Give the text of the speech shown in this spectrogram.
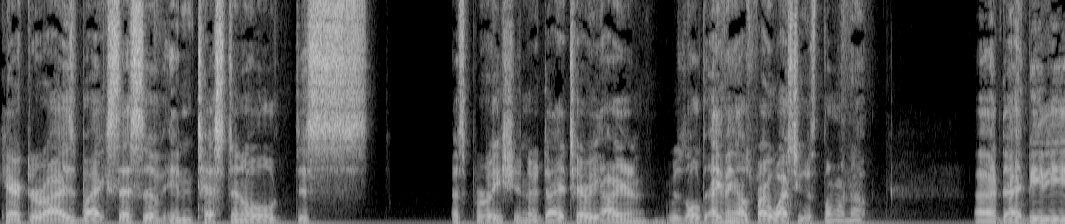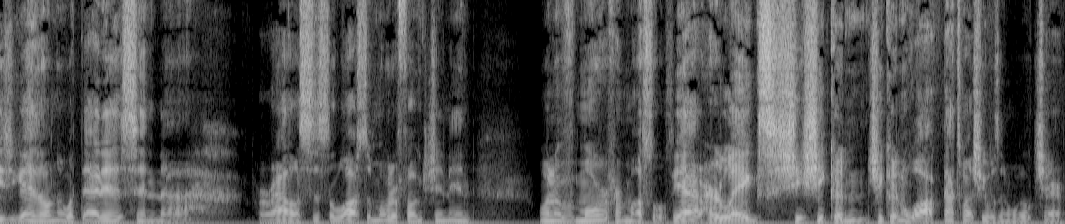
characterized by excessive intestinal dis aspiration or dietary iron result. I think that was probably why she was throwing up. Uh, diabetes, you guys all know what that is, and uh, paralysis, a loss of motor function in one of more of her muscles. Yeah, her legs, she she couldn't she couldn't walk. That's why she was in a wheelchair.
